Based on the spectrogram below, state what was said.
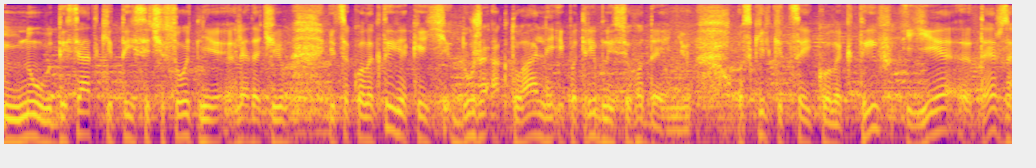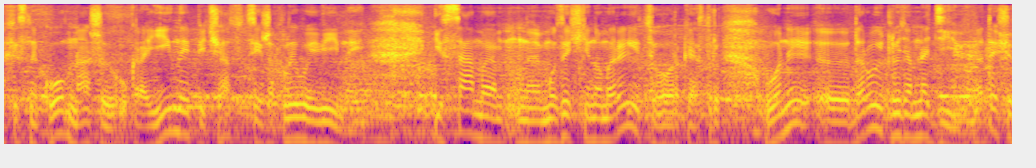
ну, десятки тисяч, сотні глядачів. І це колектив, який дуже актуальний і потрібний сьогоденню, оскільки цей колектив є теж захисником нашої України під час цієї жахливої війни. І саме музичні номери цього оркестру вони е, дарують людям надію на те, що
